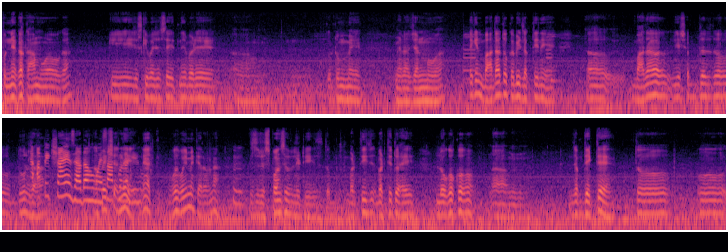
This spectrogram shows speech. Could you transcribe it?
पुण्य का काम हुआ होगा कि जिसकी वजह से इतने बड़े कुटुंब में मेरा जन्म हुआ। लेकिन बाधा तो कभी लगती नहीं है। बाधा ये शब्द तो दूर रहा। अपेक्षाएँ ज़्यादा हो ऐसा आपको नहीं नहीं वो वही मैं कह रहा हूँ ना। हम्म, इस रिस्पॉन्सिबिलिटीज तो बढ़ती बढ़ती तो है ही। लोगों को जब देखते हैं तो वो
